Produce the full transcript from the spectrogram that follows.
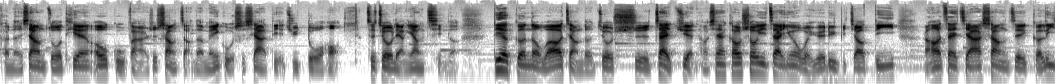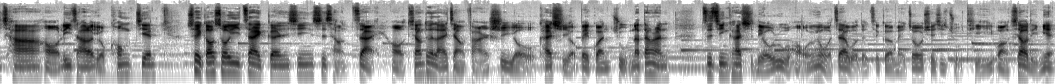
可能像昨天欧股反而是上涨的，美股是下跌居多，哈，这就两样情了。第二个呢，我要讲的就是债券，哈，现在高收益债因为违约率比较低，然后再加上这个利差，哈，利差了有空间。所以高收益债跟新兴市场债，哦，相对来讲反而是有开始有被关注。那当然资金开始流入，哈，因为我在我的这个每周学习主题网校里面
